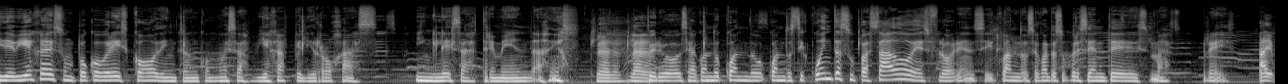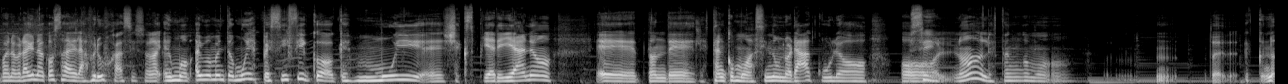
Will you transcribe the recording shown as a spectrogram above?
y de vieja es un poco Grace Coddington, como esas viejas pelirrojas inglesas tremendas. digamos. Claro, claro. Pero, o sea, cuando, cuando, cuando se cuenta su pasado es Florence y cuando se cuenta su presente es más Grace. Ay, bueno, pero hay una cosa de las brujas, eso, hay, un, hay un momento muy específico que es muy eh, shakespeariano, eh, donde le están como haciendo un oráculo, o, Sí. ¿no? Le están como... No,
